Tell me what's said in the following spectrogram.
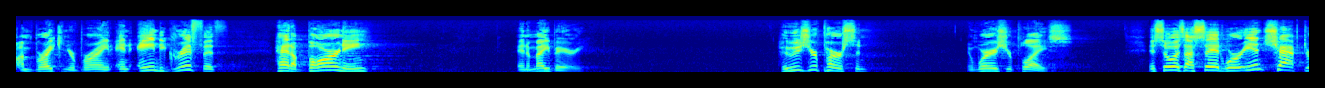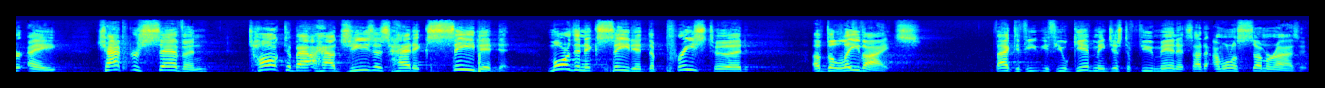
I'm breaking your brain. And Andy Griffith had a Barney and a Mayberry. Who is your person and where is your place? And so, as I said, we're in chapter 8. Chapter 7 talked about how Jesus had exceeded, more than exceeded, the priesthood of the Levites. In fact, if you, if you give me just a few minutes, I, I want to summarize it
